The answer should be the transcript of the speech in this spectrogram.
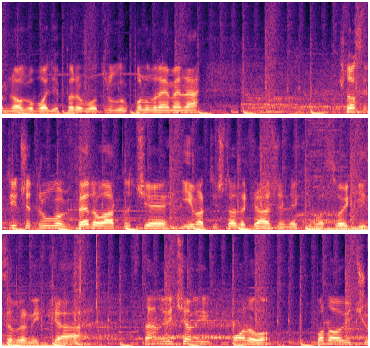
mnogo bolje prvo od drugog polovremena. Što se tiče drugog, verovatno će imati šta da kaže nekim od svojih izabranika Stanović, ali ponovo, ponovit ću,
